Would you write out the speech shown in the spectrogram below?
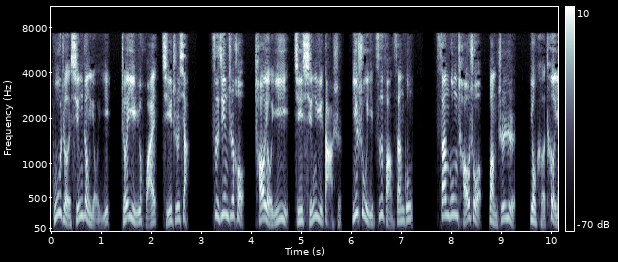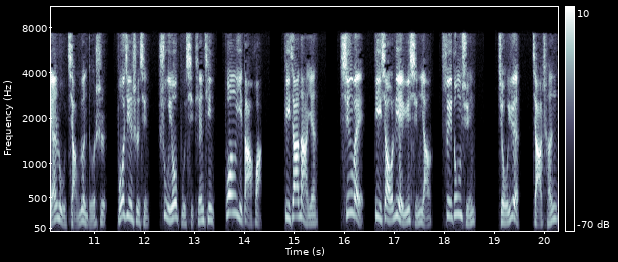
古者行政有疑。”折翼于怀及之下。自今之后，朝有一议及行御大事，一数以咨访三公。三公朝朔望之日，又可特言入讲论得失，博尽事情，数有补起天听，光义大化。帝加纳焉。兴魏，帝孝列于荥阳，遂东巡。九月，甲辰，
